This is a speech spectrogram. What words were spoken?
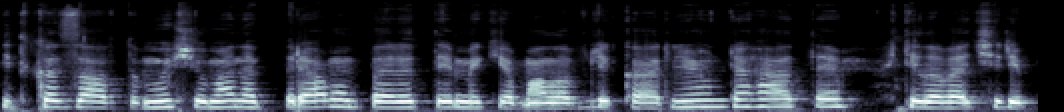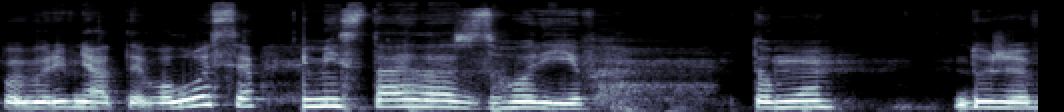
підказав, тому що в мене прямо перед тим, як я мала в лікарню лягати, хотіла ввечері порівняти волосся, і мій стайлер згорів. Тому дуже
